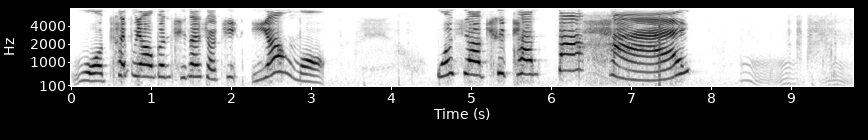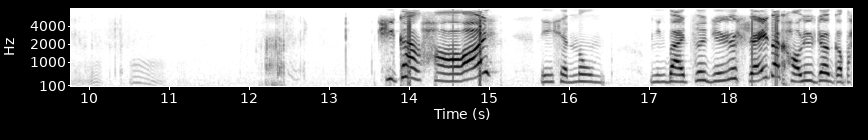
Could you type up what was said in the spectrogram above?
我才不要跟其他小鸡一样呢。我想去看大海。去看海，你先弄明白自己是谁，再考虑这个吧。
